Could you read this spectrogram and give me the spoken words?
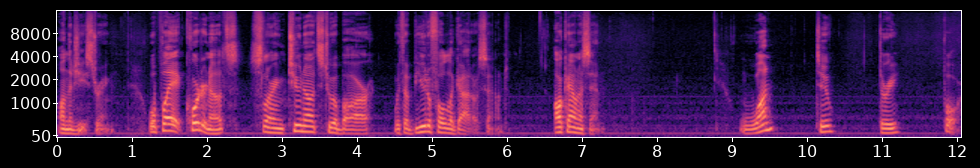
on the G string. We'll play it quarter notes, slurring two notes to a bar with a beautiful legato sound. I'll count us in. One, two, three, four.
